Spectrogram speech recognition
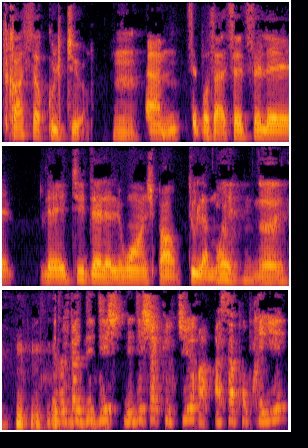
grâce à la culture. Mm. Um, c'est pour ça, c'est c'est l'étude de la louange par tout le monde. Oui, oui. le fait d'aider chaque culture à, à s'approprier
